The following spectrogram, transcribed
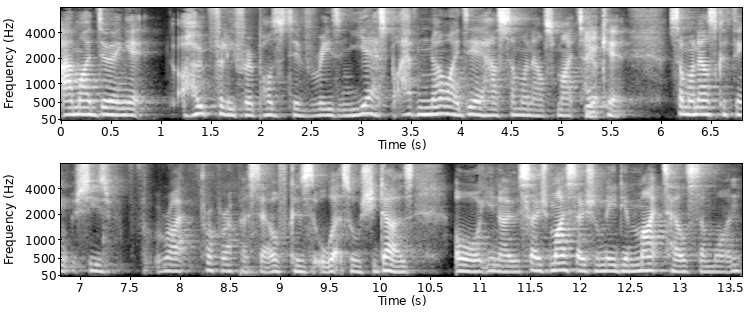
Am I doing it? Hopefully for a positive reason, yes, but I have no idea how someone else might take Yeah. it someone else could think she's right proper up herself because all that's all she does. Or you know social my social media might tell someone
